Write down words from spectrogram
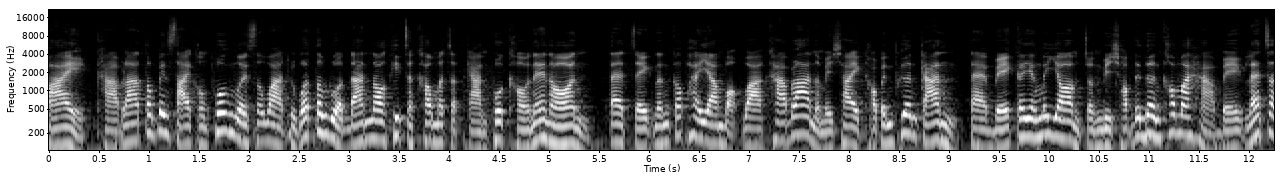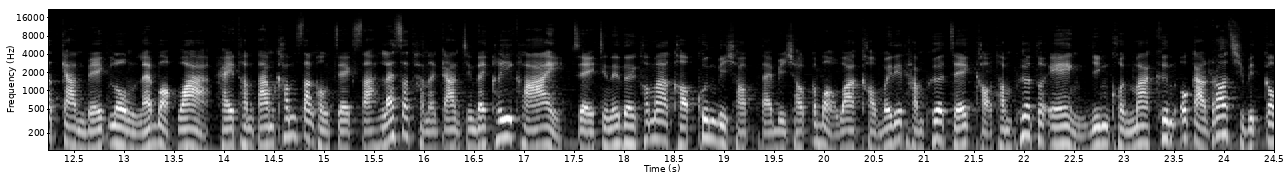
ไป คาบลาต้องเป็นสายของพวกหน่วยสวัสดหรือว่าตำรวจด้านนอกที่จะเข้ามาจัดการพวกเขาแน่นอน แต่เจคนั้นก็พยายามบอกว่าคาบลาน่ะไม่ใช่เขาเป็นเพื่อนกัน แต่เบคก็ยังไม่ยอมจนบิชอปได้เดินเข้ามาหาเบคและจัดการเบคลง และบอกว่าให้ทำตามคำสั่งของเจคซะและสถานการณ์จึงได้คลี่คลาย เจคจึงได้เดินเข้ามาขอบคุณบิชอปแต่บิชอปก็บอกว่าเขาไม่ได้ทำเพื่อเจคเขาทำเพื่อตัวเอง ยิ่งคนมากขึ้นโอกาสรอดชีวิตก็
